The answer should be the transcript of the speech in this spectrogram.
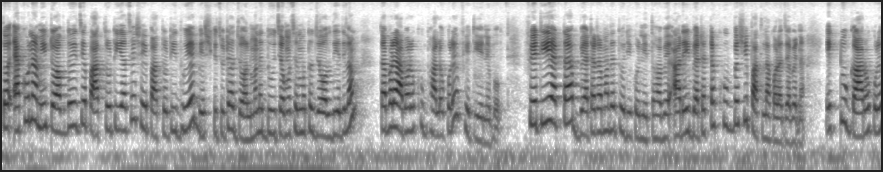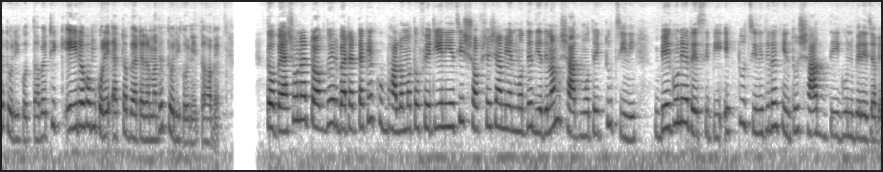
তো এখন আমি টক দইয়ের যে পাত্রটি আছে, সেই পাত্রটি ধুয়ে বেশ কিছুটা জল মানে দুই চামচের মতো জল দিয়ে দিলাম। তারপরে আবারও খুব ভালো করে ফেটিয়ে নেব। ফেটিয়ে একটা ব্যাটার আমাদের তৈরি করে নিতে হবে আর এই ব্যাটারটা খুব বেশি পাতলা করা যাবে না। একটু গাঢ় করে তৈরি করতে হবে, ঠিক এই রকম করে একটা ব্যাটার আমাদের তৈরি করে নিতে হবে। তো বেসন আর টক দইয়ের ব্যাটারটাকে খুব ভালো মতো ফেটিয়ে নিয়েছি। সবশেষে আমি এর মধ্যে দিয়ে দিলাম স্বাদ মতো একটু চিনি। বেগুনের রেসিপি একটু চিনি দিলে কিন্তু স্বাদ দ্বিগুণ বেড়ে যাবে।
